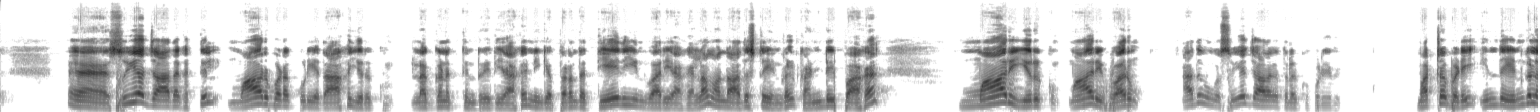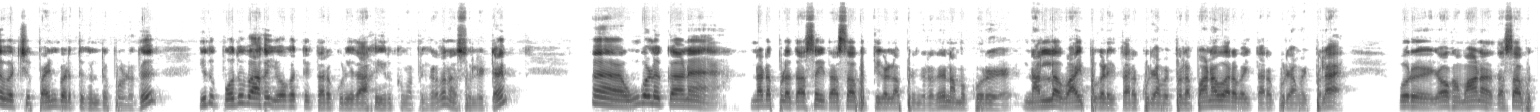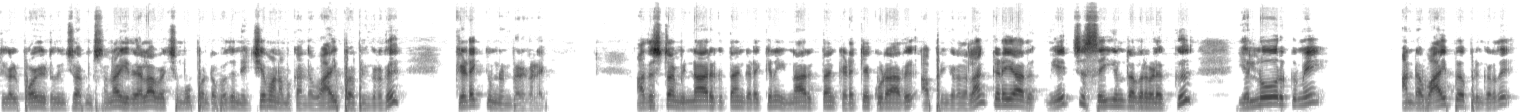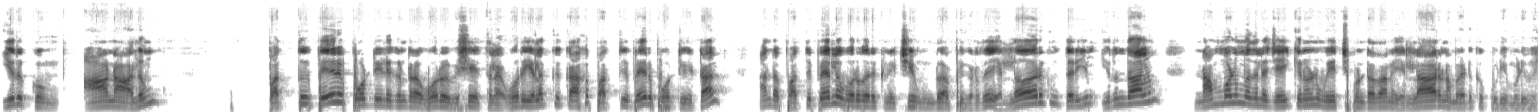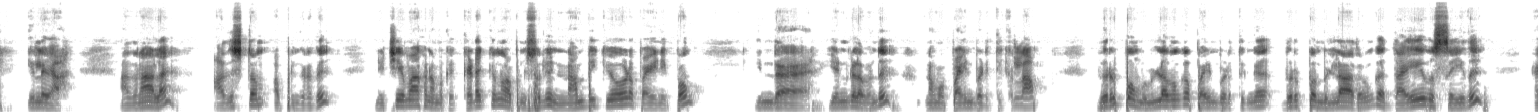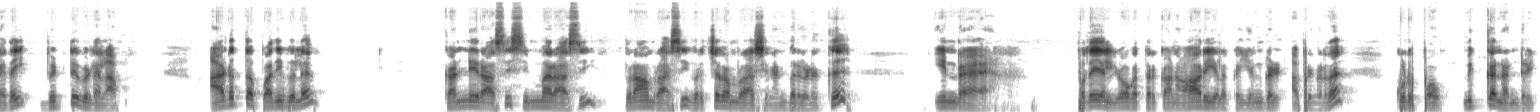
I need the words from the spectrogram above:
சுய ஜாதகத்தில் மாறுபடக்கூடியதாக இருக்கும். லக்னத்தின் ரீதியாக நீங்கள் பிறந்த தேதியின் வாரியாக எல்லாம் அந்த அதிர்ஷ்ட எண்கள் கண்டிப்பாக மாறி இருக்கும் மாறி வரும். அது உங்கள் சுய ஜாதகத்தில் இருக்கக்கூடியது. மற்றபடி இந்த எண்களை வச்சு பயன்படுத்துகின்ற பொழுது இது பொதுவாக யோகத்தை தரக்கூடியதாக இருக்கும் அப்படிங்கிறத நான் சொல்லிட்டேன். உங்களுக்கான நடப்பில் தசை தசாபுத்திகள் அப்படிங்கிறது நமக்கு ஒரு நல்ல வாய்ப்புகளை தரக்கூடிய அமைப்பில் பணவரவை தரக்கூடிய அமைப்பில் ஒரு யோகமான தசாபுத்திகள் போயிட்டு இருந்துச்சு அப்படின்னு சொன்னால் இதெல்லாம் வச்சு மூவ் பண்ணுற போது நிச்சயமாக நமக்கு அந்த வாய்ப்பு அப்படிங்கிறது கிடைக்கும் நண்பர்களே. அதிர்ஷ்டம் இன்னாருக்கு தான் கிடைக்கணும் இன்னாருக்கு தான் கிடைக்கக்கூடாது அப்படிங்கிறதெல்லாம் கிடையாது. முயற்சி செய்கின்றவர்களுக்கு எல்லோருக்குமே அந்த வாய்ப்பு அப்படிங்கிறது இருக்கும். ஆனாலும் பத்து பேர் போட்டியிடுகின்ற ஒரு விஷயத்தில் ஒரு இலக்குக்காக பத்து பேர் போட்டியிட்டால் அந்த பத்து பேரில் ஒருவருக்கு நிச்சயம் உண்டு அப்படிங்கிறது எல்லாருக்கும் தெரியும். இருந்தாலும் நம்மளும் அதில் ஜெயிக்கணும்னு முயற்சி பண்ணுறதான எல்லாரும் நம்ம எடுக்கக்கூடிய முடிவு இல்லையா? அதனால் அதிர்ஷ்டம் அப்படிங்கிறது நிச்சயமாக நமக்கு கிடைக்கணும் அப்படின்னு சொல்லி நம்பிக்கையோடு பயணிப்போம். இந்த எண்களை வந்து நம்ம பயன்படுத்திக்கலாம். விருப்பம் உள்ளவங்க பயன்படுத்துங்க. விருப்பம் இல்லாதவங்க தயவு செய்து அதை விட்டு விடலாம் அடுத்த பதிவில் கன்னி ராசி சிம்ம ராசி துலாம் ராசி விருச்சகம் ராசி நண்பர்களுக்கு இந்த புதையல் யோகத்திற்கான ஆறு இலக்க எண்கள் அப்படிங்கிறத கொடுப்போம். மிக்க நன்றி.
